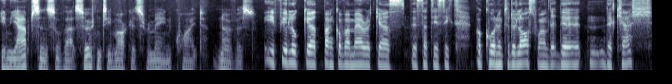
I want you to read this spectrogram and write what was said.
In the absence of that certainty, markets remain quite nervous. If you look at Bank of America's the statistics, according to the last one, the the, the cash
